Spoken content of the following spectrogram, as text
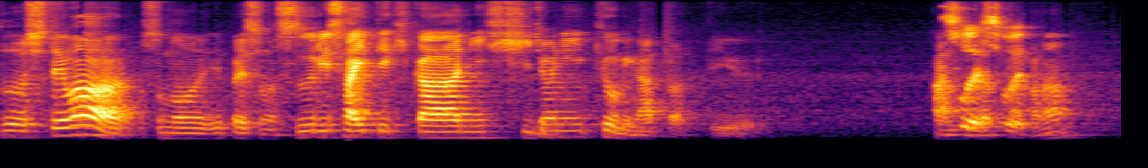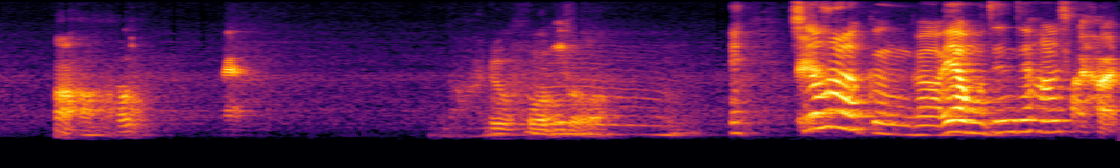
としてはそのやっぱりその数理最適化に非常に興味があったっていう感じだったかな？はあはあはあなるほうん。どえ篠原くんがいやもう全然話はいはい。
